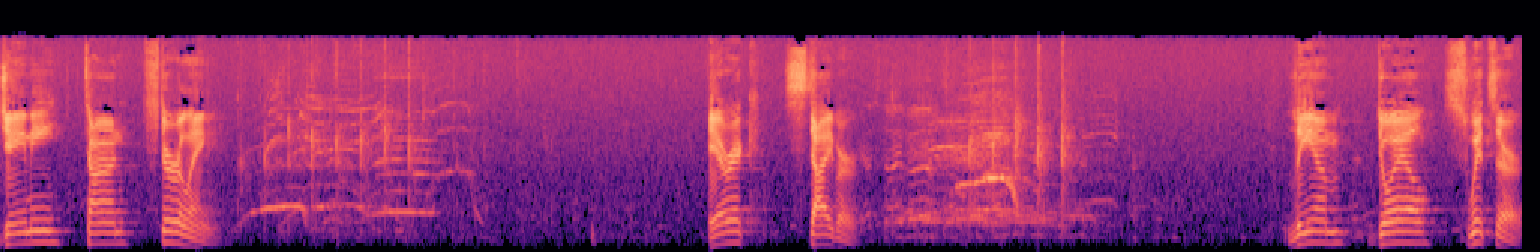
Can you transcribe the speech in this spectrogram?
Jamie Ton Sterling. Eric Steiber. Liam Doyle Switzer.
